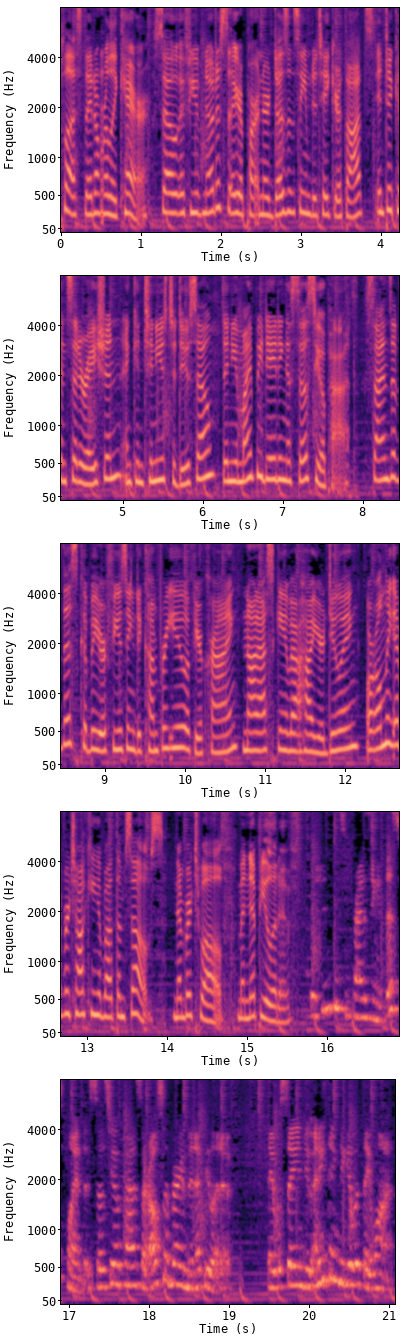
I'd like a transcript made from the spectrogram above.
Plus, they don't really care. So, if you've noticed that your partner doesn't seem to take your thoughts into consideration and continues to do so, then you might be dating a sociopath. Signs of this could be refusing to comfort you if you're crying, not asking about how you're doing, or only ever talking about themselves. Number 12, manipulative. It shouldn't be surprising at this point that sociopaths are also very manipulative. They will say and do anything to get what they want.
